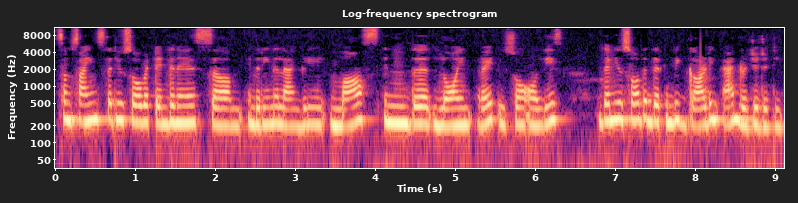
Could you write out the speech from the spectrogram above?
Some signs that you saw were tenderness um, in the renal angle, mass in the loin, right? You saw all these. Then you saw that there can be guarding and rigidity.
